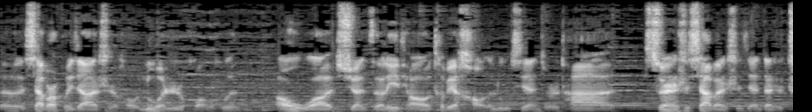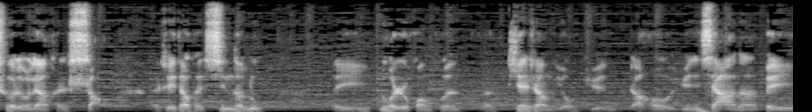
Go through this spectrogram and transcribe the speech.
呃，下班回家的时候，落日黄昏，然后我选择了一条特别好的路线，就是它虽然是下班时间，但是车流量很少，是一条很新的路。哎落日黄昏，呃，天上有云，然后云霞呢被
